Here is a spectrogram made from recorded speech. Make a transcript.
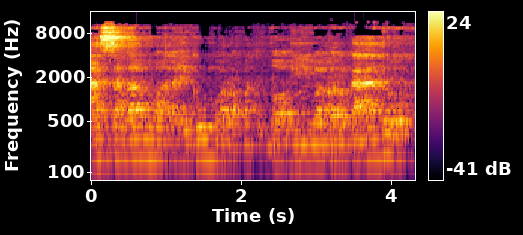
Assalamualaikum warahmatullahi wabarakatuh.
